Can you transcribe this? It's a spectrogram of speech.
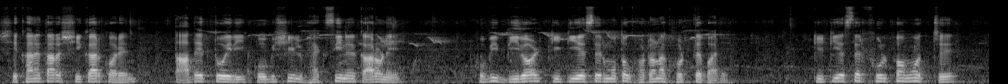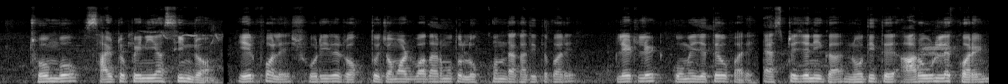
সেখানে তারা স্বীকার করেন, তাদের তৈরি কোভিশিল্ড ভ্যাকসিনের কারণে খুবই বিরল টিটিএসের মতো ঘটনা ঘটতে পারে। টিটিএসের ফুল ফর্ম হচ্ছে থ্রোম্বো সাইটোপেনিয়া সিনড্রোম। এর ফলে শরীরে রক্ত জমাট বাঁধার মতো লক্ষণ দেখা দিতে পারে, প্লেটলেট কমে যেতেও পারে। অ্যাস্ট্রেজেনিকা নদীতে আরও উল্লেখ করেন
